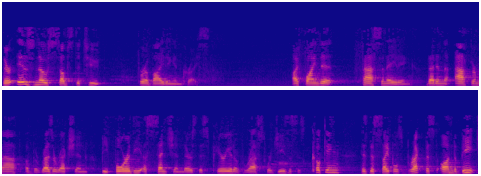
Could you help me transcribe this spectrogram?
There is no substitute for abiding in Christ. I find it fascinating that in the aftermath of the resurrection, before the ascension, there's this period of rest where Jesus is cooking his disciples breakfast on the beach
